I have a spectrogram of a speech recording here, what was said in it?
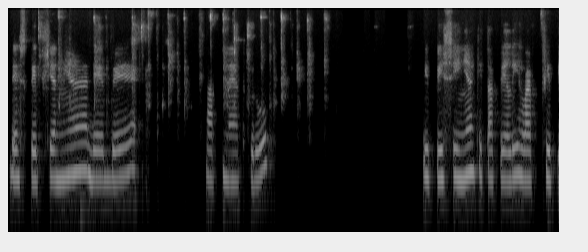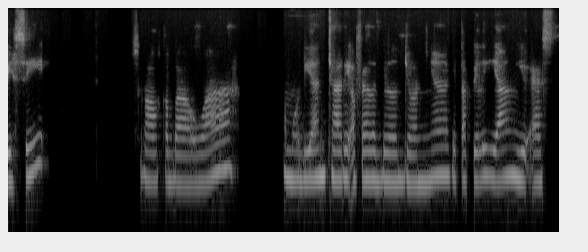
Description-nya DB subnet group. VPC-nya kita pilih lab VPC scroll ke bawah, kemudian cari available zone-nya, kita pilih yang US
